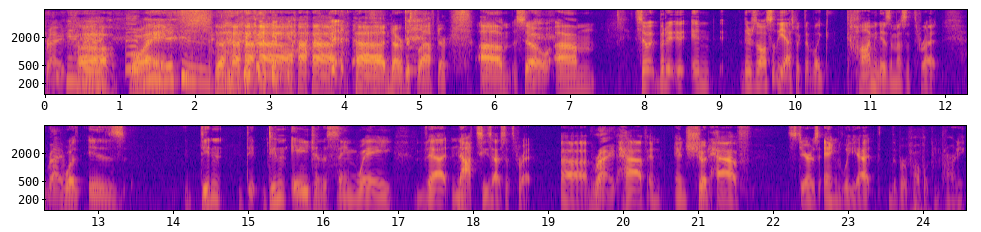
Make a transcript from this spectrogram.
right Oh boy, nervous laughter. Um, so, um, so, but it, and there's also the aspect of like communism as a threat. Right. Was is didn't didn't age in the same way that Nazis as a threat. Uh, Right. Have and and should have stares angrily at the Republican Party.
